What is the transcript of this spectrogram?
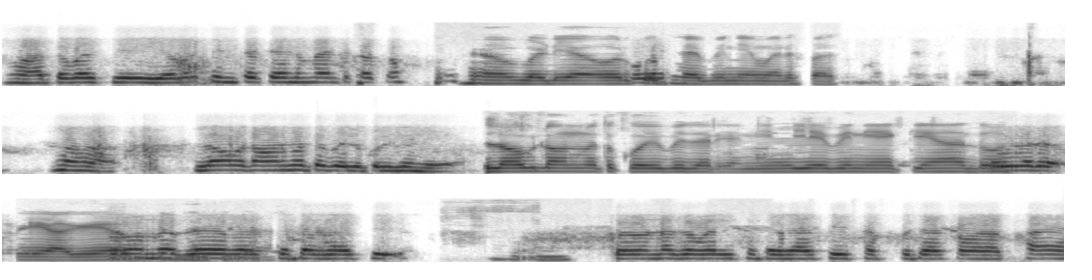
हाँ तो बस है बस इंटरटेनमेंट का तो। हाँ, बढ़िया और कुछ है भी नहीं हमारे पास। हाँ हाँ लॉकडाउन में तो बिल्कुल भी नहीं है। लॉकडाउन में तो कोई भी ज़रिया नहीं है ये भी नहीं है कि यहाँ दो आ गए कोरोना के वजह से तो वैसे कोरोना की वजह से तो वैसे ही सब कुछ ऐसा हो रखा है।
